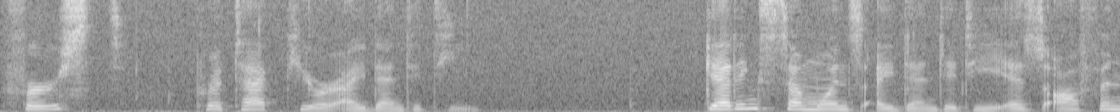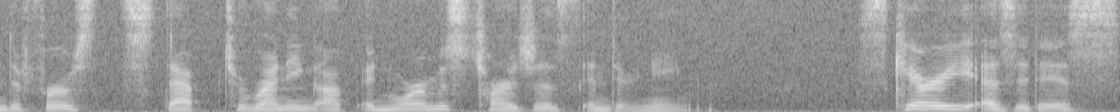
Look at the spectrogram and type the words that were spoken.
First, protect your identity. Getting someone's identity is often the first step to running up enormous charges in their name. Scary as it is,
